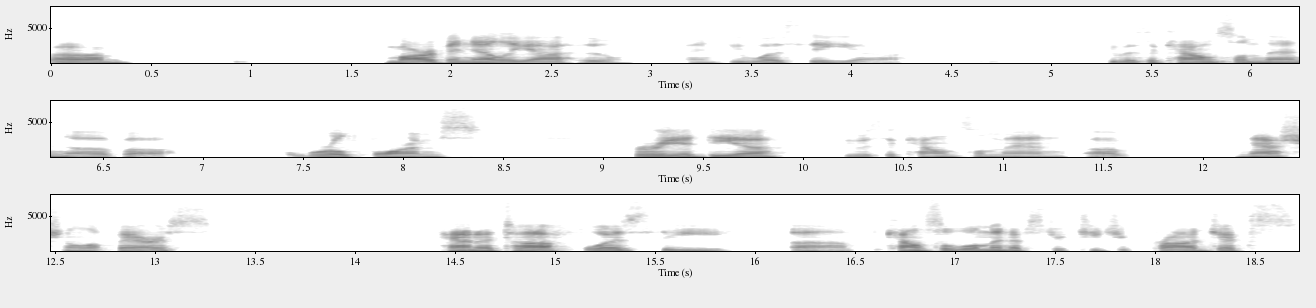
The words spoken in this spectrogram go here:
um, Marvin Eliyahu, and he was the uh, he was the councilman of uh, World Forums. Uri Adia, he was the councilman of National Affairs. Hannah Toff was the uh, councilwoman of strategic projects.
